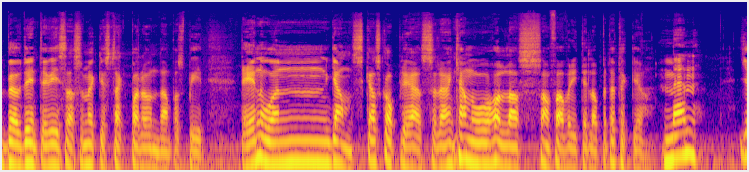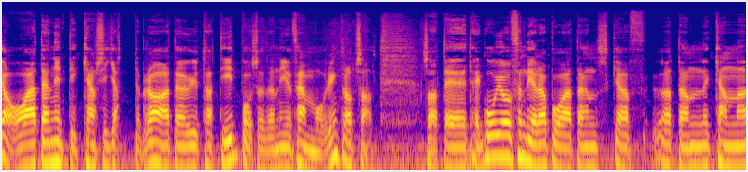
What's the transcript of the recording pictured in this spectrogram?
Behövde inte visa så mycket, stack bara undan på speed. Det är nog en ganska skaplig häst så den kan nog hållas som favorit i loppet, det tycker jag. Men Ja, att den inte kanske är jättebra, att det har ju tagit tid på sig. Den är ju en femåring trots allt. Så att det, det går ju att fundera på att den, ska, att den kan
